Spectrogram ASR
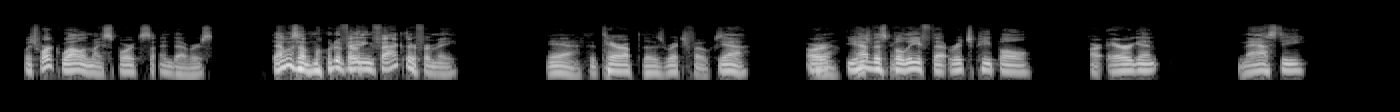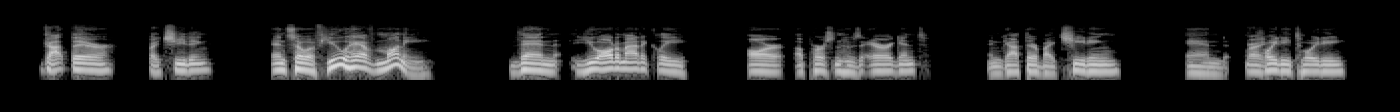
which worked well in my sports endeavors. That was a motivating factor for me. Yeah, to tear up those rich folks. Yeah. Or Yeah, you have this belief that rich people are arrogant, nasty, got there by cheating. And so if you have money, then you automatically are a person who's arrogant and got there by cheating and Right. hoity toity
